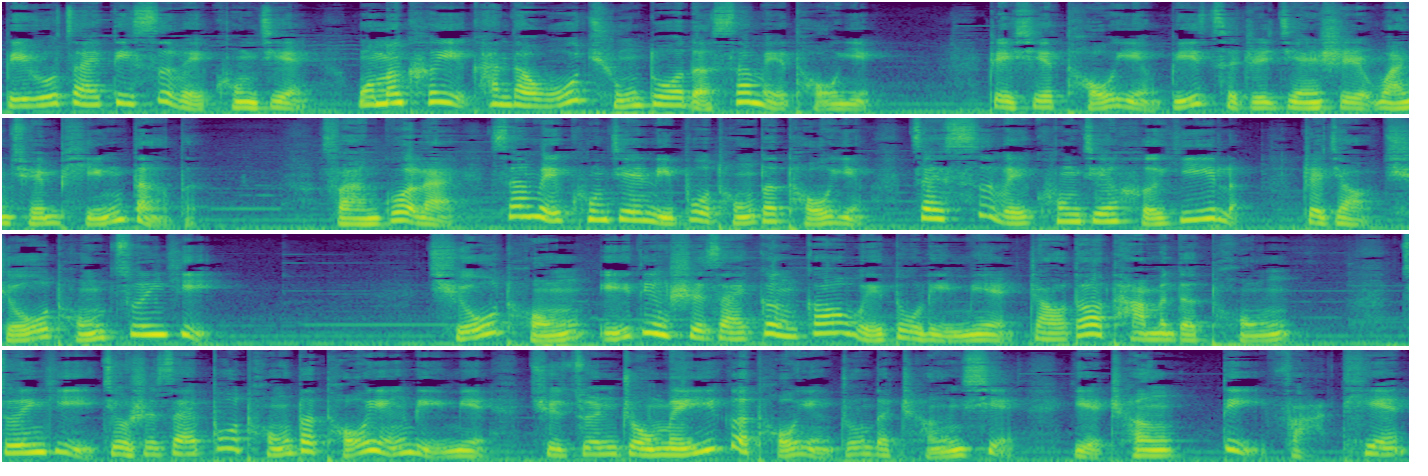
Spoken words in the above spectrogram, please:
比如在第四维空间，我们可以看到无穷多的三维投影。这些投影彼此之间是完全平等的。反过来，三维空间里不同的投影在四维空间合一了，这叫求同尊异。求同一定是在更高维度里面找到他们的同，尊异就是在不同的投影里面去尊重每一个投影中的呈现，也称地法天。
